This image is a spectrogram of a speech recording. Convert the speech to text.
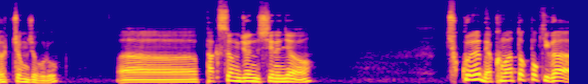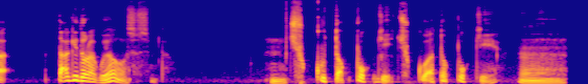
열정적으로. 아, 박성준 씨는요, 축구에는 매콤한 떡볶이가 딱이더라고요. 썼습니다. 음, 축 구 떡볶이, 축구와 떡볶이. 음.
